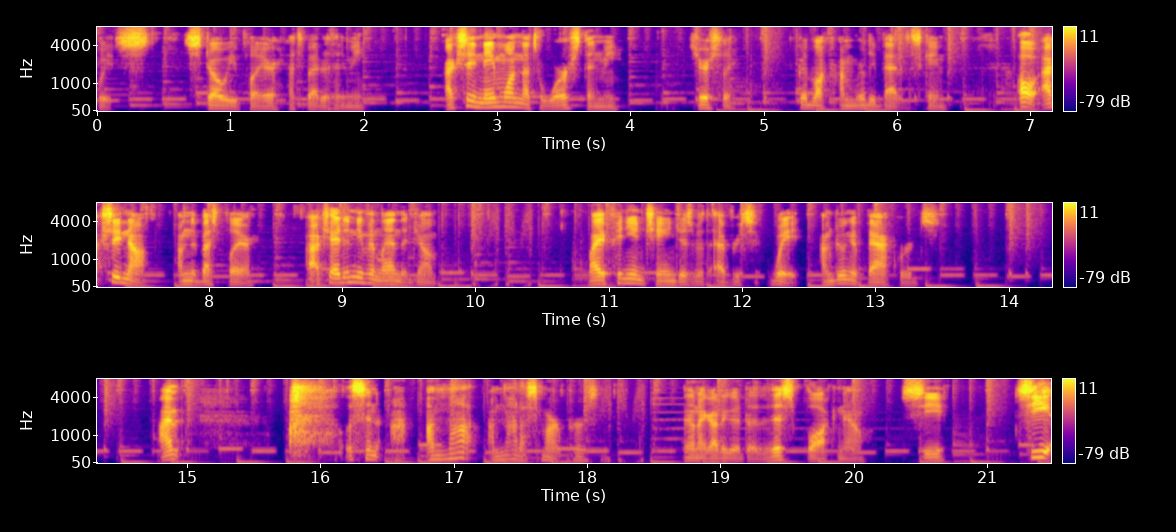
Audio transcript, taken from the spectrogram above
wait, STOE player that's better than me. Actually, name one that's worse than me. Seriously. Good luck. I'm really bad at this game. Oh, actually, no. I'm the best player. Actually, I didn't even land the jump. My opinion changes with every... Wait, I'm doing it backwards. I'm... Listen, I'm not... I'm not a smart person. And then I gotta go to this block now. See? See,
